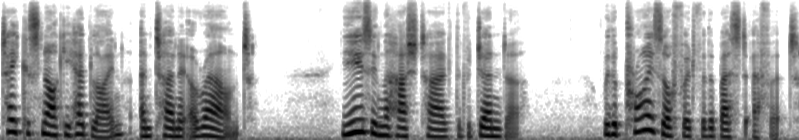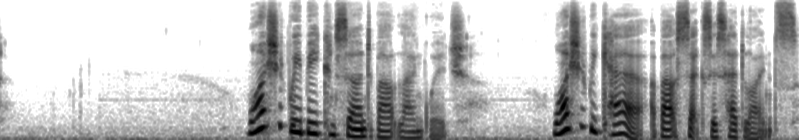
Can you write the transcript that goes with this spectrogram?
take a snarky headline and turn it around, using the hashtag the Vagenda, with a prize offered for the best effort. Why should we be concerned about language? Why should we care about sexist headlines?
